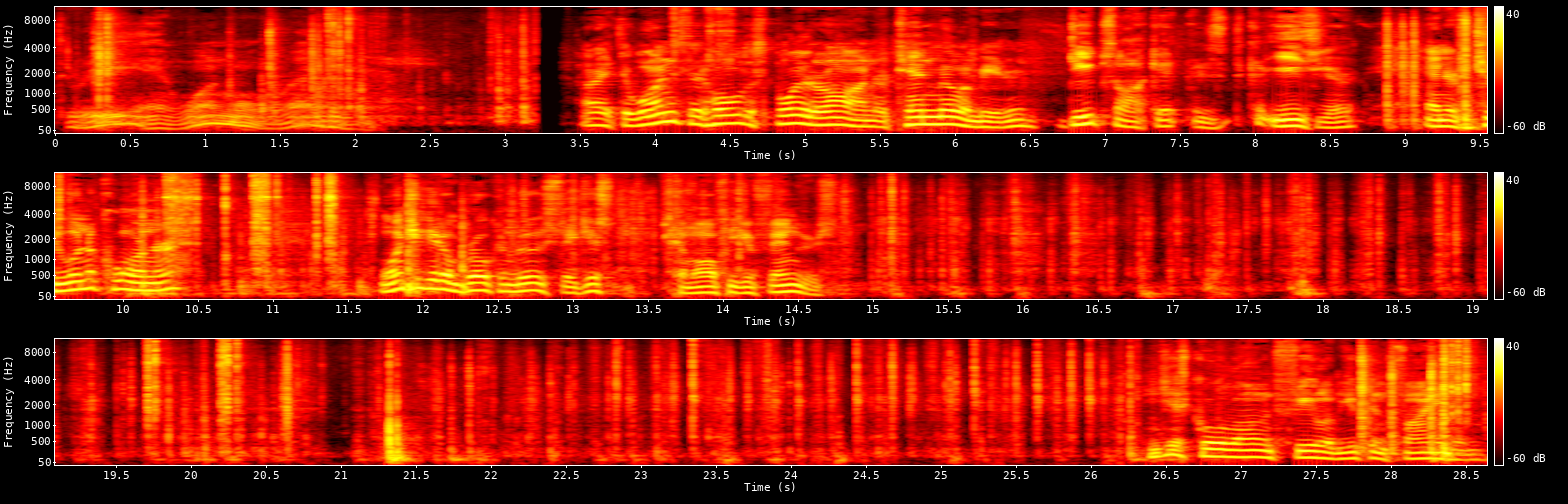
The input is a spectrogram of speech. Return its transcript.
Three and one more right here. All right, the ones that hold the spoiler on are 10 millimeter. Deep socket is easier. And there's two in the corner. Once you get them broken loose, they just come off of your fingers. You just go along and feel them. You can find them.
